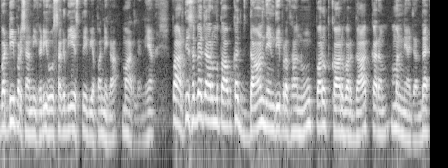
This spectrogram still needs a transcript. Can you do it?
ਵੱਡੀ ਪਰੇਸ਼ਾਨੀ ਖੜੀ ਹੋ ਸਕਦੀ ਹੈ। ਇਸ ਤੇ ਵੀ ਆਪਾਂ ਨਿਗਾਹ ਮਾਰ ਲੈਂਦੇ ਹਾਂ। ਭਾਰਤੀ ਸੱਭਿਆਚਾਰ ਮੁਤਾਬਕ ਦਾਨ ਦੇਣ ਦੀ ਪ੍ਰਥਾ ਨੂੰ ਪਰਉਪਕਾਰ ਵਰਗਾ ਕਰਮ ਮੰਨਿਆ ਜਾਂਦਾ ਹੈ।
